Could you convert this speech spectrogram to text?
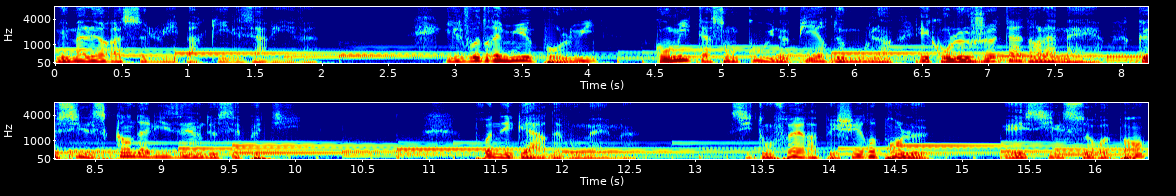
mais malheur à celui par qui ils arrivent. Il vaudrait mieux pour lui qu'on mit à son cou une pierre de moulin et qu'on le jetât dans la mer, que s'il scandalisait un de ses petits. Prenez garde à vous-même. Si ton frère a péché, reprends-le, et s'il se repent,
